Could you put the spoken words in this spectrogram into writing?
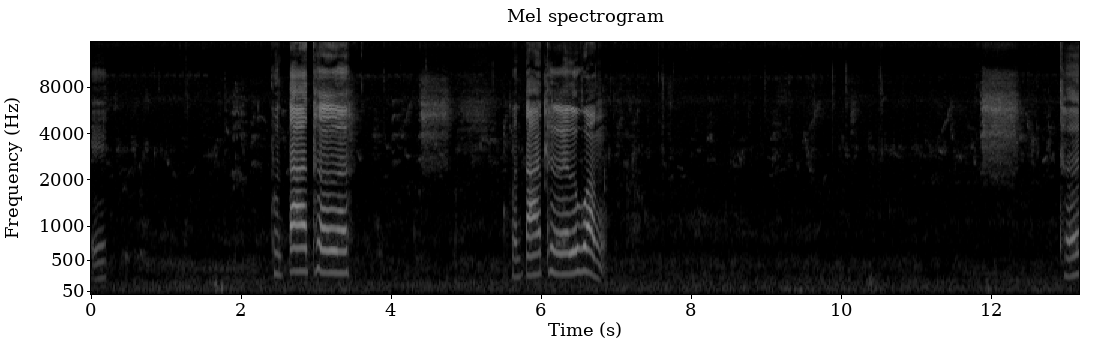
เอ๊ะคุณตาเธอคุณตาเธอร่วงเธอ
